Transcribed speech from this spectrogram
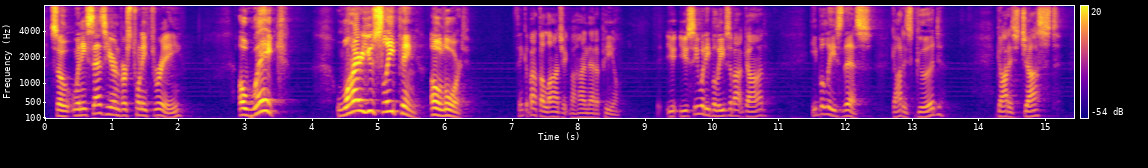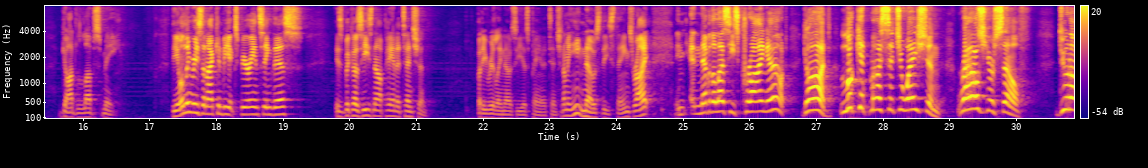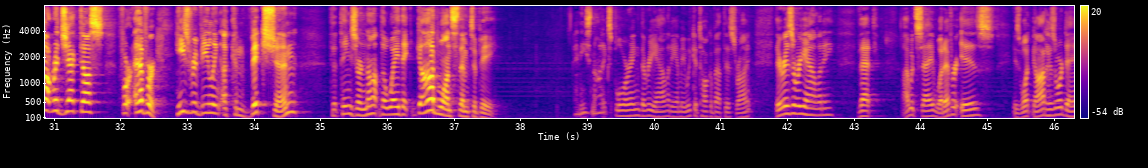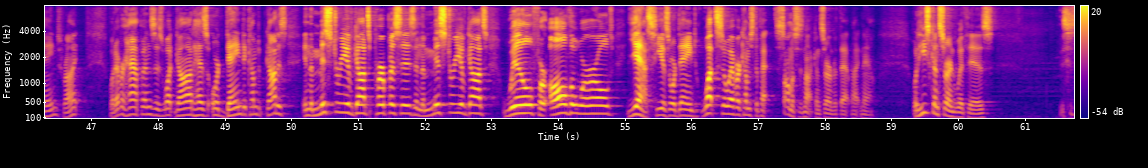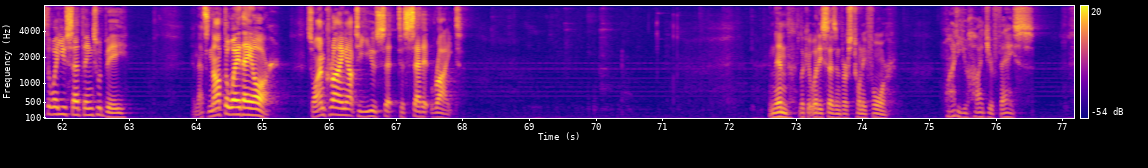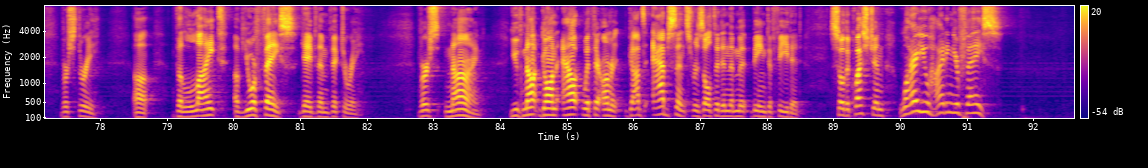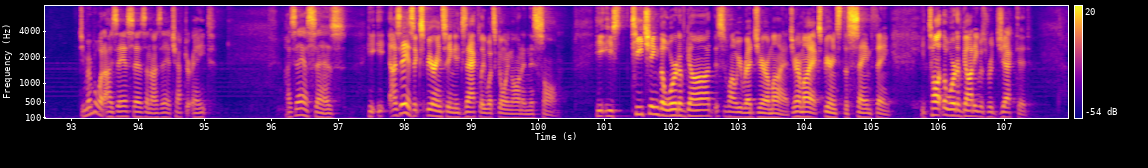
So when he says here in verse 23, Awake! Why are you sleeping, O Lord? Think about the logic behind that appeal. You, you see what he believes about God? He believes this God is good, God is just, God loves me. The only reason I can be experiencing this is because he's not paying attention. But he really knows he is paying attention. I mean, he knows these things, right? And, and nevertheless, he's crying out God, look at my situation. Rouse yourself. Do not reject us forever. He's revealing a conviction that things are not the way that God wants them to be. And he's not exploring the reality. I mean, we could talk about this, right? There is a reality that I would say whatever is, is what God has ordained, right? Whatever happens is what God has ordained to come to. God is in the mystery of God's purposes, in the mystery of God's will for all the world. Yes, He has ordained whatsoever comes to pass. The psalmist is not concerned with that right now. What he's concerned with is this is the way you said things would be, and that's not the way they are. So I'm crying out to you to set it right. And then look at what he says in verse 24. Why do you hide your face? Verse 3 uh, The light of your face gave them victory. Verse 9 You've not gone out with their armor. God's absence resulted in them being defeated. So the question, why are you hiding your face? Do you remember what Isaiah says in Isaiah chapter 8? Isaiah says, he, he, Isaiah is experiencing exactly what's going on in this psalm. He, he's teaching the Word of God. This is why we read Jeremiah. Jeremiah experienced the same thing. He taught the Word of God, he was rejected.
